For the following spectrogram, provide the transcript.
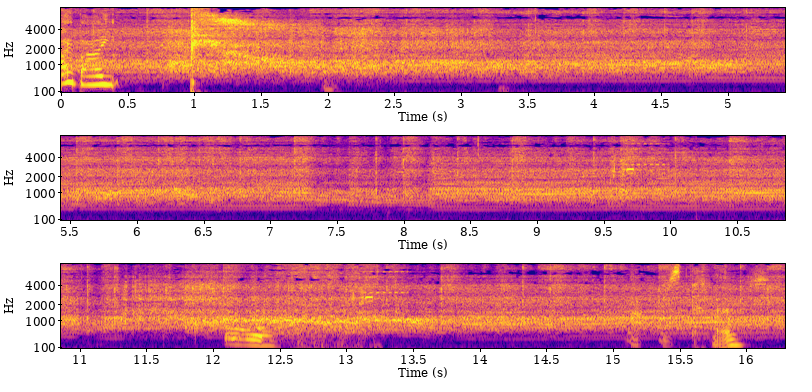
Bye bye. Oh, that was close.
